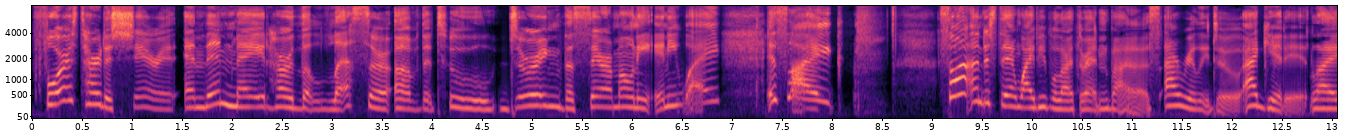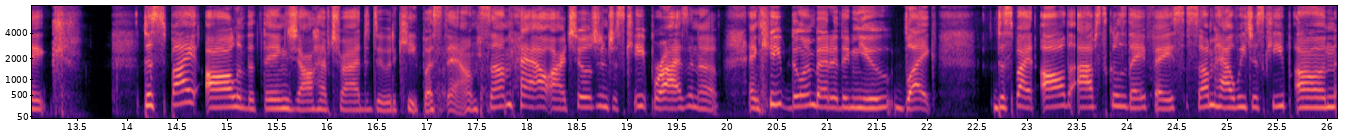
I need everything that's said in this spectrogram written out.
forced her to share it, and then made her the lesser of the two during the ceremony anyway. It's like, so I understand why people are threatened by us. I really do. I get it. Like, despite all of the things y'all have tried to do to keep us down, somehow our children just keep rising up and keep doing better than you. Like, despite all the obstacles they face, somehow we just keep on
